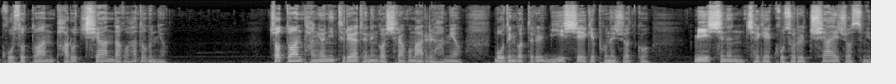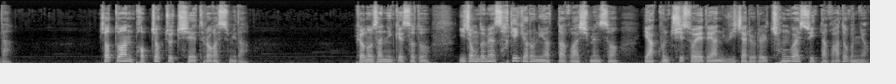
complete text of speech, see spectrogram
고소 또한 바로 취하한다고 하더군요. 저 또한 당연히 드려야 되는 것이라고 말을 하며 모든 것들을 미희 씨에게 보내주었고 미희 씨는 제게 고소를 취하해 주었습니다. 저 또한 법적 조치에 들어갔습니다. 변호사님께서도 이 정도면 사기 결혼이었다고 하시면서 약혼 취소에 대한 위자료를 청구할 수 있다고 하더군요.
